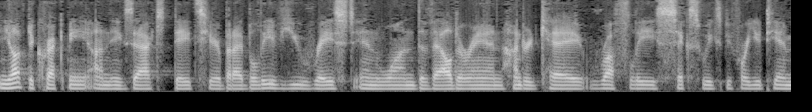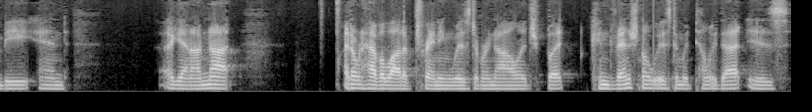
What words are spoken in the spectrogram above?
and you'll have to correct me on the exact dates here, but I believe you raced and won the Val d'Aran 100K roughly six weeks before UTMB. And again, I'm not, I don't have a lot of training wisdom or knowledge, but conventional wisdom would tell me that is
